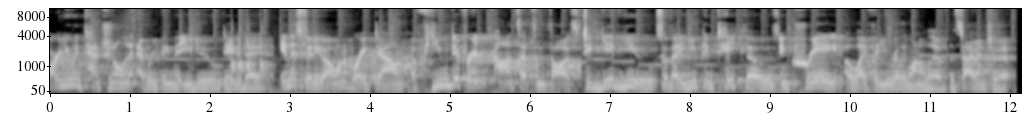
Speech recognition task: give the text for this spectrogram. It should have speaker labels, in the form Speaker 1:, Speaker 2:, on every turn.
Speaker 1: Are you intentional in everything that you do day to day? In this video, I wanna break down a few different concepts and thoughts to give you so that you can take those and create a life that you really wanna live. Let's dive into it.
